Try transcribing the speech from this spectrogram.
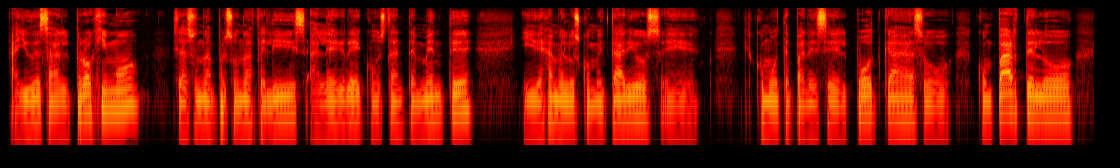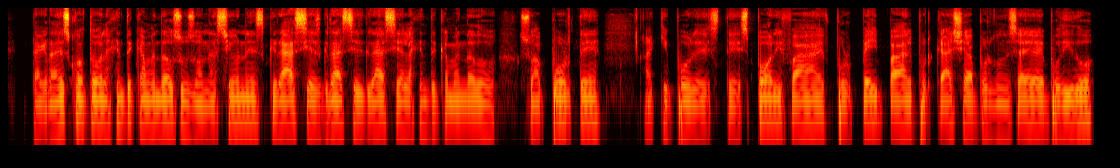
ayudes al prójimo, seas una persona feliz, alegre constantemente y déjame en los comentarios eh, cómo te parece el podcast o compártelo. Te agradezco a toda la gente que ha mandado sus donaciones. Gracias, gracias, gracias a la gente que ha mandado su aporte aquí por este Spotify, por PayPal, por Cash por donde se haya podido.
